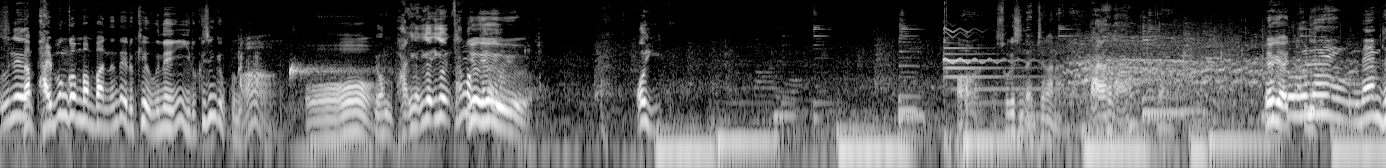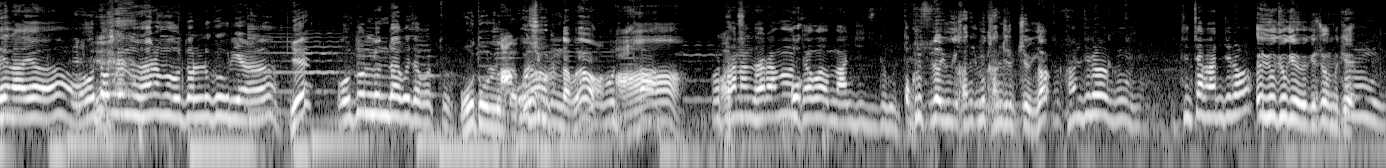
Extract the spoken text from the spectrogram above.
은행 난 밟은 것만 봤는데 이렇게 은행이 이렇게 생겼구나. 오. 이거 봐 이거 이거, 이거 이거 상관없어요. 이거. 어 이- 속에서 냄새가 나네. 나요 나요. 여기 그 은행 냄새 나요. 옷 예. 오르는 사람은 옷 오르고 그래. 예? 옷 오른다고 저것도. 옷아 오른다고요? 옷이 오른다고요? 옷 아. 옷 아, 하는 사람은 어? 저거 만지지도 어 못해. 그래서 나 여기 간, 왜 간지럽지 여기가? 간지러 그 진짜 간지러? 어, 여기 여기 여기 좀 이렇게. 그럼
